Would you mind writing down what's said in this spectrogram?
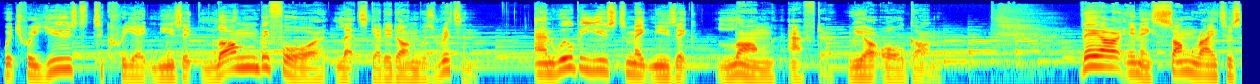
which were used to create music long before Let's Get It On was written. and will be used to make music long after we are all gone. They are in a songwriter's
